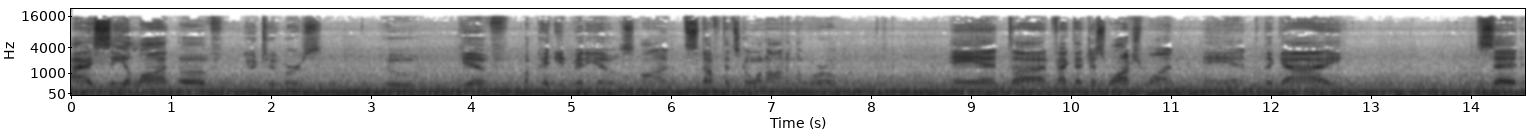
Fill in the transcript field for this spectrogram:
I see a lot of YouTubers who give opinion videos on stuff that's going on in the world. And uh, in fact, I just watched one, and the guy said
